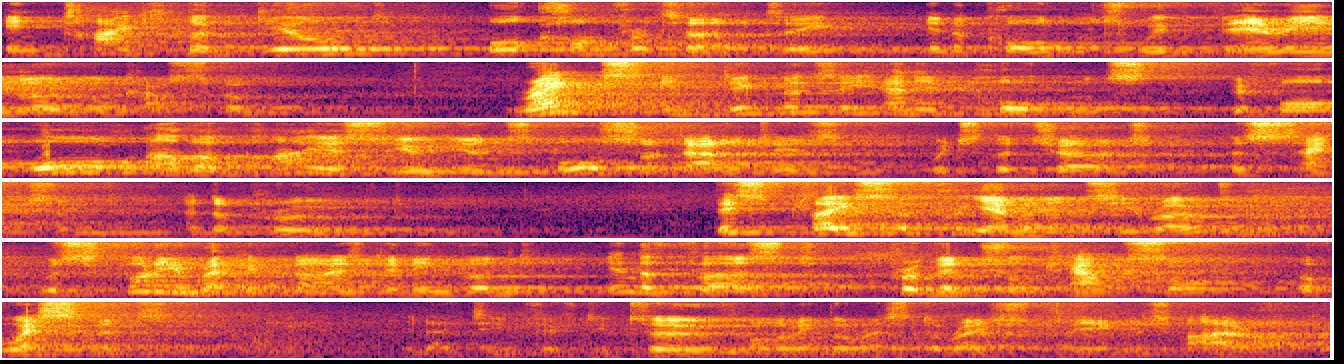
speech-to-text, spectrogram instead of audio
entitled a guild or confraternity in accordance with varying local custom, ranks in dignity and importance before all other pious unions or sodalities which the Church has sanctioned and approved. This place of preeminence, he wrote, was fully recognised in England in the first Provincial Council of Westminster in 1852, following the restoration of the English hierarchy.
